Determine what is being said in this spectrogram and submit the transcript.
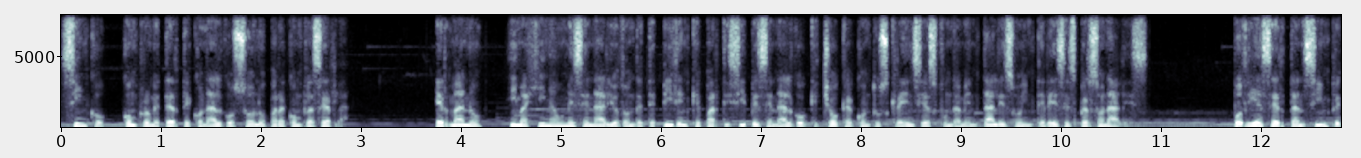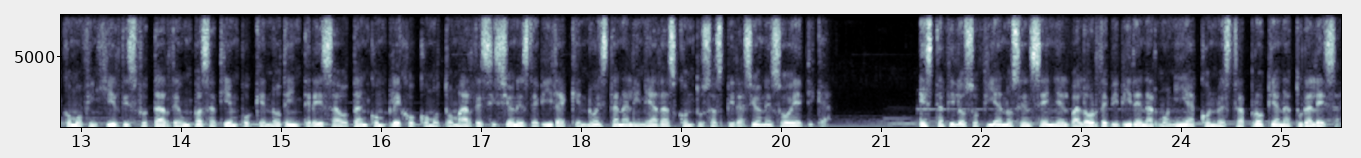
5. Comprometerte con algo solo para complacerla. Hermano, imagina un escenario donde te piden que participes en algo que choca con tus creencias fundamentales o intereses personales. Podría ser tan simple como fingir disfrutar de un pasatiempo que no te interesa o tan complejo como tomar decisiones de vida que no están alineadas con tus aspiraciones o ética. Esta filosofía nos enseña el valor de vivir en armonía con nuestra propia naturaleza.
